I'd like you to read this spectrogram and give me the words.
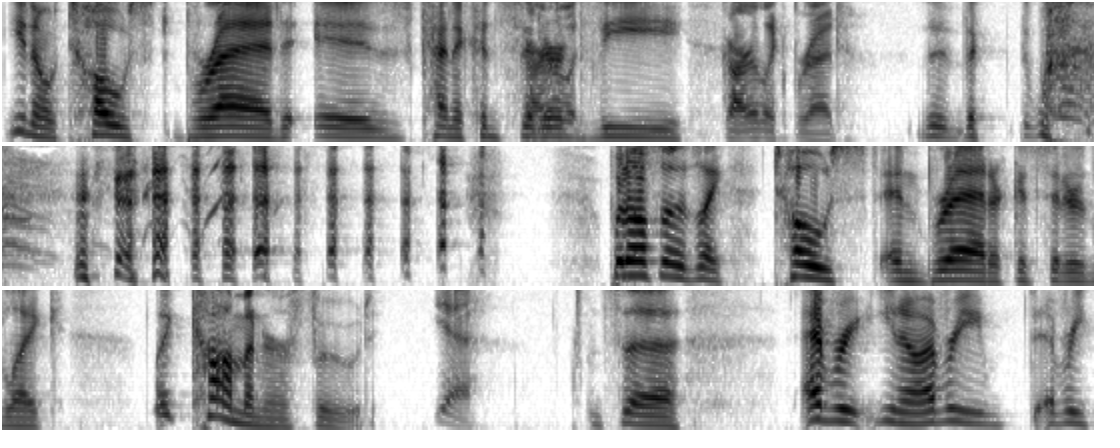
you know, toast bread is kind of considered garlic, the garlic bread the the but also it's like toast and bread are considered like like commoner food. Yeah. It's a uh, every you know every every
